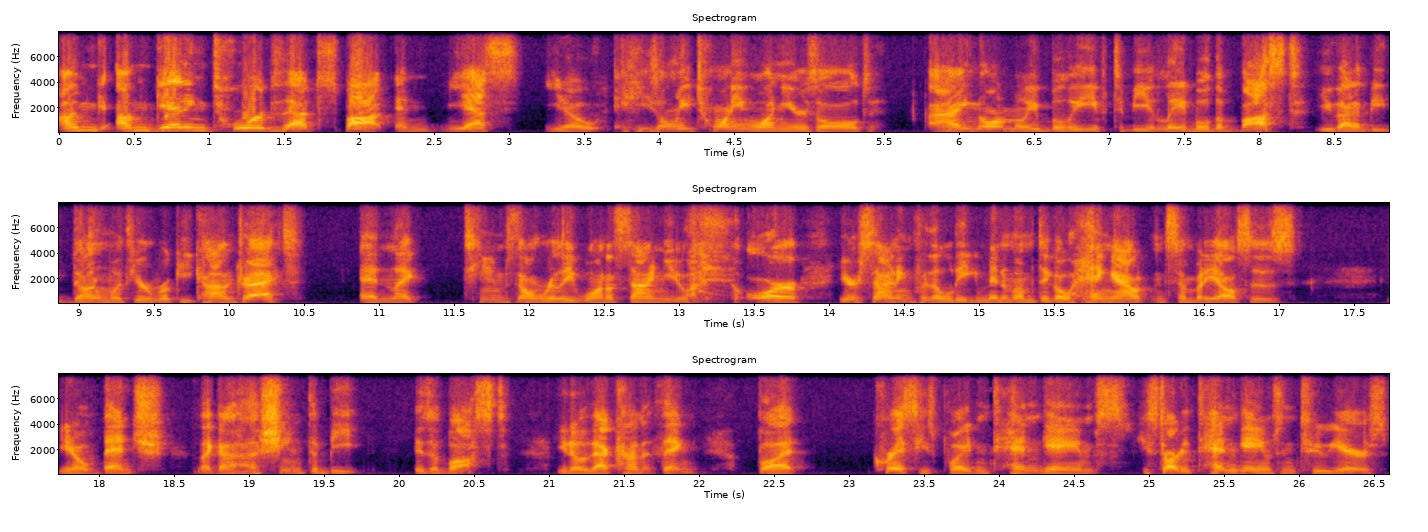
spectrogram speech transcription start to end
I'm I'm getting towards that spot, and yes, you know he's only 21 years old. I normally believe to be labeled a bust, you got to be done with your rookie contract, and like teams don't really want to sign you, or you're signing for the league minimum to go hang out in somebody else's, you know, bench like a Hasheem Thabeet is a bust, you know, that kind of thing. But Chris, he's played in 10 games. He started 10 games in two years.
